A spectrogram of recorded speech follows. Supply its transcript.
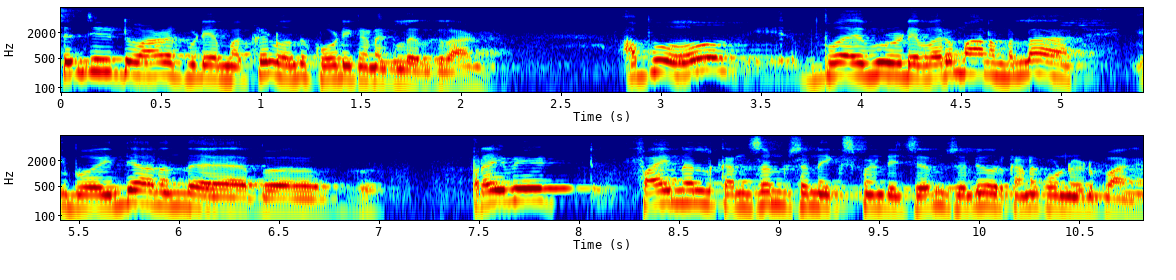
செஞ்சுக்கிட்டு வாழக்கூடிய மக்கள் வந்து கோடிக்கணக்கில் இருக்கிறாங்க. அப்போது இப்போ இவருடைய வருமானமெல்லாம் இப்போ இந்தியாவில் இந்த இப்போ ப்ரைவேட் ஃபைனல் கன்சம்ஷன் எக்ஸ்பெண்டிச்சர்னு சொல்லி ஒரு கணக்கு ஒன்று எடுப்பாங்க.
